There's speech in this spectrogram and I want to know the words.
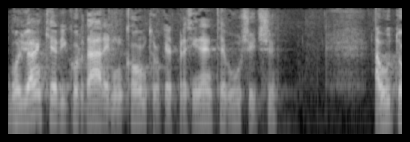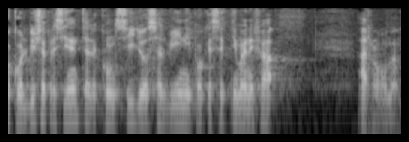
Voglio anche ricordare l'incontro che il presidente Vucic ha avuto col vicepresidente del Consiglio Salvini poche settimane fa a Roma.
